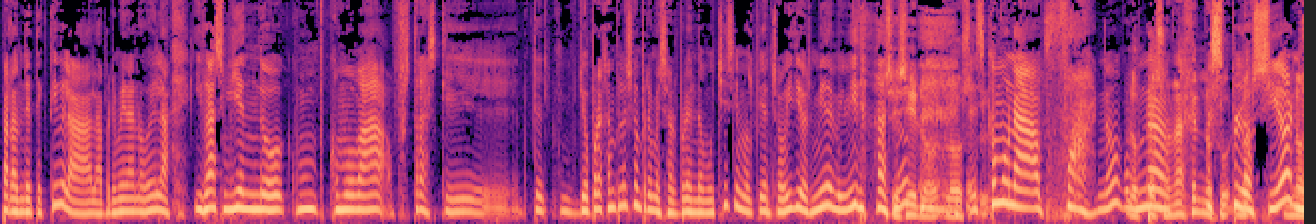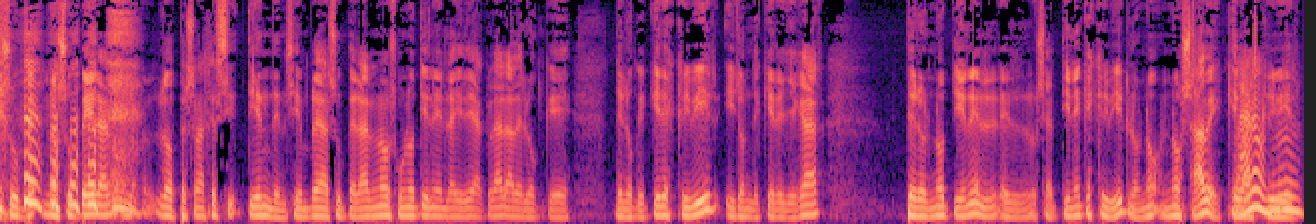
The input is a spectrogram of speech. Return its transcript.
para un detective, la, la primera novela, y vas viendo cómo, cómo va, ostras, que te- yo, por ejemplo, siempre me sorprendo muchísimo pienso, ¡ay, Dios mío de mi vida! Sí, ¿no? sí, lo- los- es como una, ¡fua! ¿no? Como los una personajes nos, explosión. nos, nos supe- nos superan, los personajes tienden siempre a superarnos, uno tiene la idea clara de lo que de lo que quiere escribir y dónde quiere llegar, pero no tiene el, el- o sea, tiene que escribirlo, no no sabe qué va a escribir.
